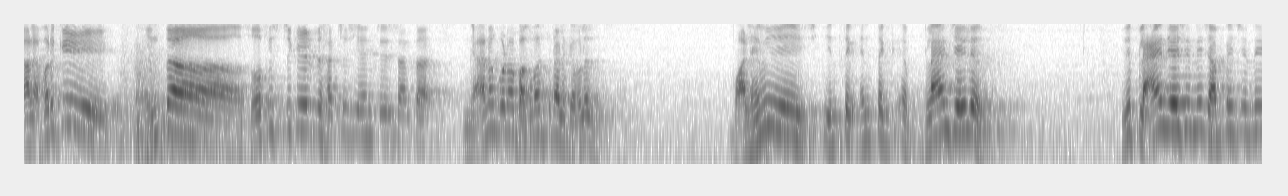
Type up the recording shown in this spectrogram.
వాళ్ళ ఎవరికి ఇంత సోఫిస్టికేటెడ్ హత్య చేసేంత జ్ఞానం కూడా భగవంతుడు వాళ్ళకి ఇవ్వలేదు. వాళ్ళేమి ఇంత ఇంత ప్లాన్ చేయలేరు ఇది ప్లాన్ చేసింది చంపించింది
